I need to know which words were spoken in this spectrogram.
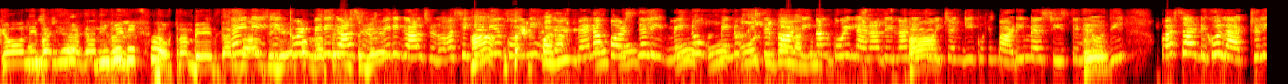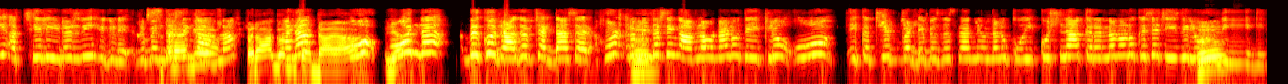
ਕਿਉਂ ਨਹੀਂ ਭਾਜੀ ਹੈਗਾ ਨਹੀਂ ਕੋਈ। ਡਾਕਟਰ ਅੰਬੇਦਕਰ ਸਾਹਿਬ ਸੀਗੇ ਭਗਤ ਮੇਰੀ ਸਿੰਘ ਗੱਲ ਸੁਣੋ ਸੀਗੇ। ਮੇਰੀ ਗੱਲ ਸੁਣੋ। ਅਸੀਂ ਕਹਿੰਦੇ ਕੋਈ ਨਹੀਂ ਹੈਗਾ। ਮੈਂ ਨਾ ਪਰਸਨਲੀ ਮੈਨੂੰ ਮੈਨੂੰ ਕਿਸੇ ਪਾਰਟੀ ਨਾਲ ਕੋਈ ਲੈਣਾ ਦੇਣਾ ਨਹੀਂ। ਕੋਈ ਚੰਗੀ ਕੋਈ ਮਾੜੀ ਮੈਂ ਇਸ ਚੀਜ਼ ਤੇ ਨਹੀਂ। ਆਉਂਦੀ। ਪਰ ਸਾਡੇ ਕੋਲ ਐਕਚੁਅਲੀ ਅੱਛੇ ਲੀਡਰਸ ਵੀ ਹੈਗੇ ਨੇ ਰਵਿੰਦਰ ਸਿੰਘ ਆਵਲਾ। ਹਨਾ? ਚੱਡਾ ਆ ਉਹ ਉਹ ਨਾ ਬਿਲਕੁਲ ਰਾਘਵ ਚੱਡਾ ਸਰ ਹੁਣ ਰਵਿੰਦਰ ਸਿੰਘ ਆਵਲਾ ਉਹਨਾਂ ਨੂੰ ਦੇਖ ਲਓ ਉਹ ਇੱਕ ਅੱਛੇ ਵੱਡੇ ਬਿਜ਼ਨਸਮੈਨ ਨੇ ਉਹਨਾਂ ਨੂੰ ਕੋਈ ਕੁਛ ਨਾ ਕਰਨ ਉਹਨਾਂ ਨੂੰ ਕਿਸੇ ਚੀਜ਼ ਦੀ ਲੋੜ। ਨਹੀਂ ਹੈਗੀ।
